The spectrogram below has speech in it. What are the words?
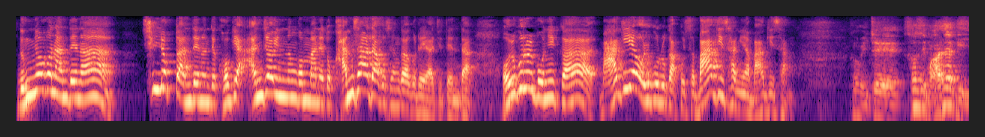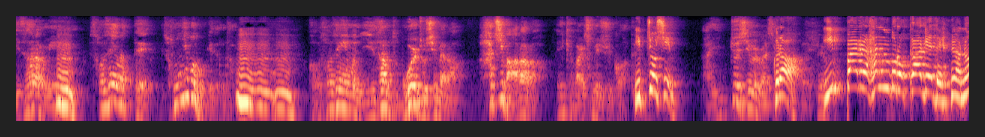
능력은 안 되나 실력도 안 되는데 거기 앉아 있는 것만 해도 감사하다고 생각을 해야지 된다. 얼굴을 보니까 마귀의 얼굴을 갖고 있어. 마귀상이야, 마귀상. 그럼 이제 선생님 만약에 이 사람이 선생님한테 손님을 오게 된다. 응, 응, 응. 그럼 선생님은 이 사람한테 뭘 조심해라 하지 말아라 이렇게 말씀해 주실 것 같아요. 입조심. 아 입조심을 주실 그럼. 이빨을 함부로 까게 되면은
